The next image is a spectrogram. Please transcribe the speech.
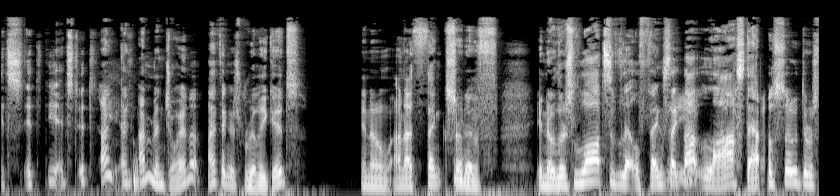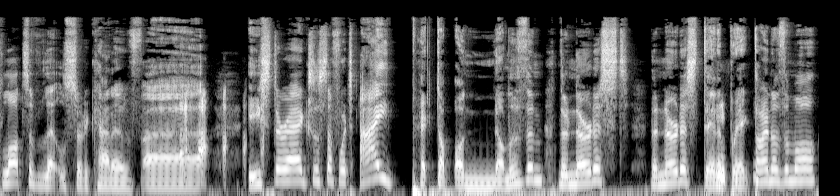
it's it's it's it's I I- I'm enjoying it. I think it's really good. You know, and I think sort of, you know, there's lots of little things like that last episode. There was lots of little sort of kind of uh Easter eggs and stuff, which I picked up on none of them. The Nerdist, the Nerdist did a breakdown of them all,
